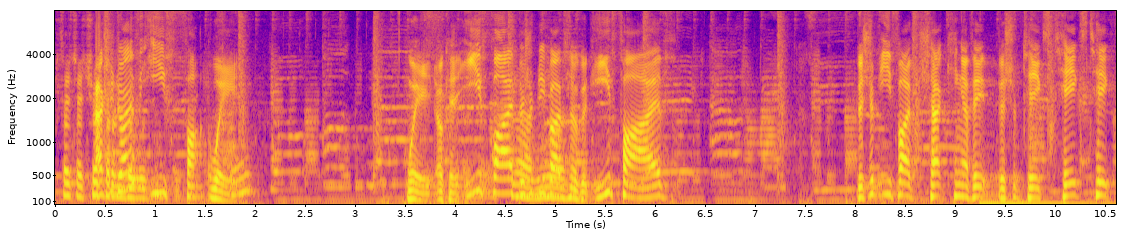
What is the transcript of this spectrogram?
Кстати, а что Actually, do I have король D8? e5? Wait. Wait, okay. e5, bishop не d5 is no важно. good. e5. Bishop e5, check, king f8, bishop takes, takes, takes.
